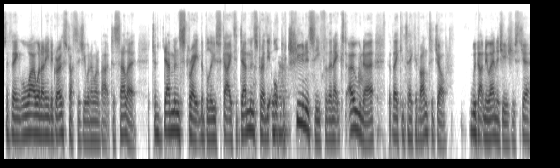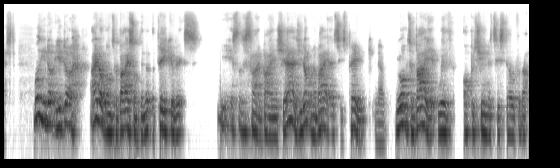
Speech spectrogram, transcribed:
to think, well, why would I need a growth strategy when I'm about to sell it? To demonstrate the blue sky, to demonstrate the opportunity for the next owner that they can take advantage of with that new energy, as you suggest. Well, you don't, you don't. I don't want to buy something at the peak of its. It's just like buying shares. You don't want to buy it at its peak. No. You want to buy it with opportunity still for that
